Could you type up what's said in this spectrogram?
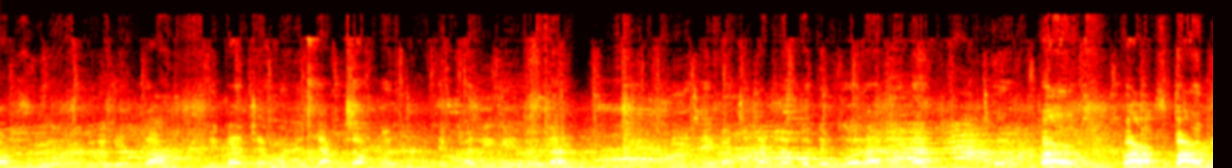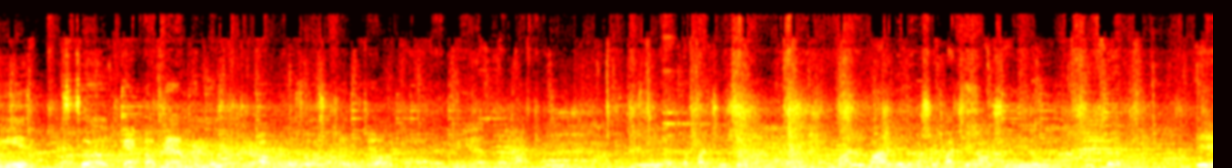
आपण इकडे घेतला एकाच्या मध्ये टाकल्यावर ते खाली गेलेला एकाच्या टाकल्यावर ते वर आलेला पा पा पाणी संख्या कमी आहे म्हणून आपण दोन चमचे मी आता पाचवी मी आता पाचवी माझे मार्गदर्शकाचे नाव श्री युनासी सर हे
